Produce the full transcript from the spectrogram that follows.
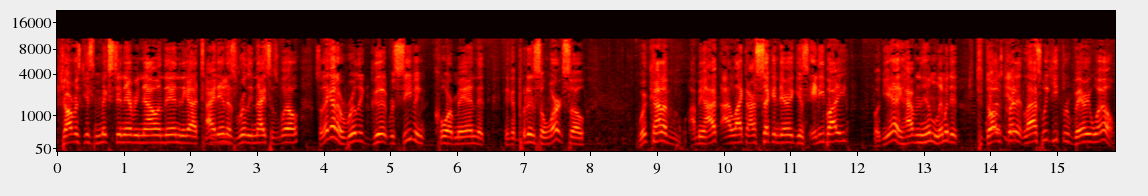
Jarvis gets mixed in every now and then, and they got a tight end that's really nice as well. So they got a really good receiving corps, man, that they can put in some work. So we're kind of, I mean, I, I like our secondary against anybody, but yeah, having him limited, to Dalton's yeah. credit, last week he threw very well.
